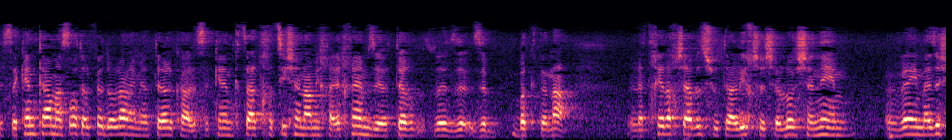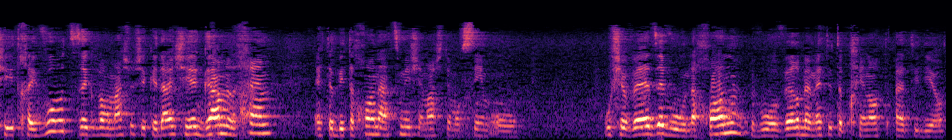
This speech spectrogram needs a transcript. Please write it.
לסכן כמה עשרות אלפי דולרים יותר קל, לסכן קצת חצי שנה מחייכם זה יותר, זה, זה, זה בקטנה. להתחיל עכשיו איזשהו תהליך של שלוש שנים ועם איזושהי התחייבות, זה כבר משהו שכדאי שיהיה גם לכם את הביטחון העצמי שמה שאתם עושים הוא הוא שווה את זה והוא נכון, והוא עובר באמת את הבחינות העתידיות.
